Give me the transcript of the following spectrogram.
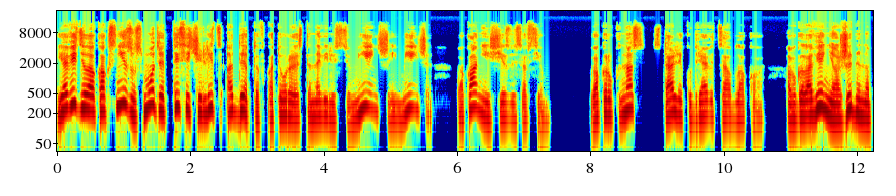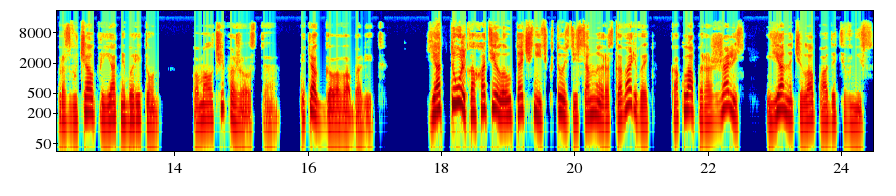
Я видела, как снизу смотрят тысячи лиц адептов, которые становились все меньше и меньше, пока не исчезли совсем. Вокруг нас стали кудрявиться облака, а в голове неожиданно прозвучал приятный баритон. Помолчи, пожалуйста. И так голова болит. Я только хотела уточнить, кто здесь со мной разговаривает, как лапы разжались, и я начала падать вниз.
